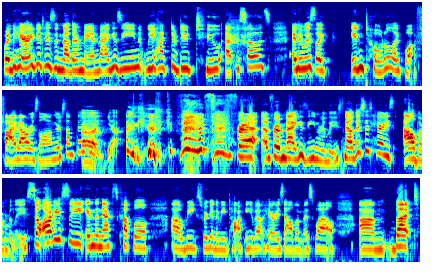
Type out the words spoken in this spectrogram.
when Harry did his Another Man magazine, we had to do two episodes, and it was like in total, like what, five hours long or something? uh, yeah. for, for, for, a, for a magazine release. Now, this is Harry's album release. So, obviously, in the next couple uh, weeks, we're going to be talking about Harry's album as well. Um, but,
